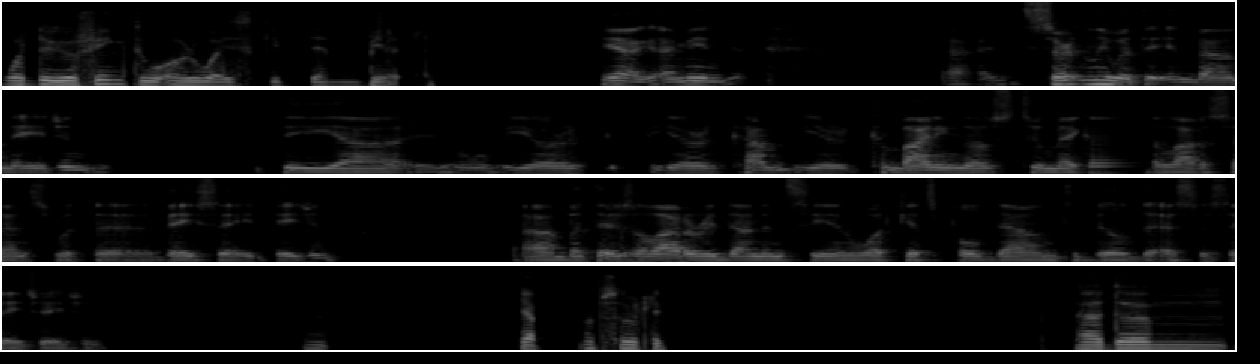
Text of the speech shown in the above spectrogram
what do you think to always keep them built? Yeah, I mean, uh, certainly with the inbound agent, the uh, you're you're com you're combining those two make a, a lot of sense with the base a- agent. Uh, but there's a lot of redundancy in what gets pulled down to build the SSH agent. Yep, absolutely. Uh, the, um,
